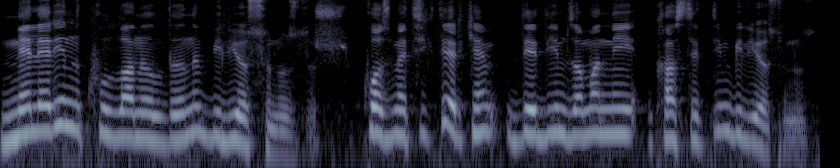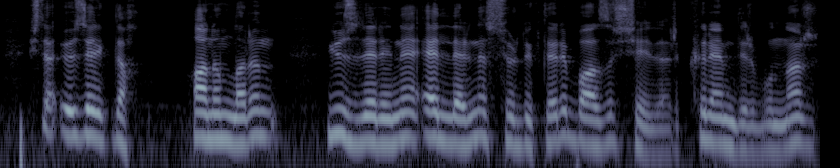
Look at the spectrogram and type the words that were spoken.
nelerin kullanıldığını biliyorsunuzdur. Kozmetik derken dediğim zaman neyi kastettiğimi biliyorsunuz. İşte özellikle hanımların yüzlerine ellerine sürdükleri bazı şeyler kremdir bunlar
